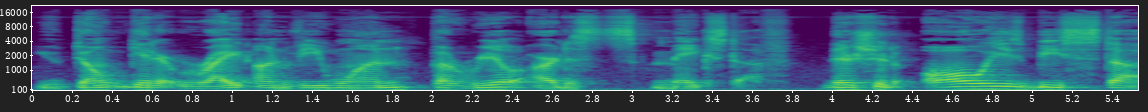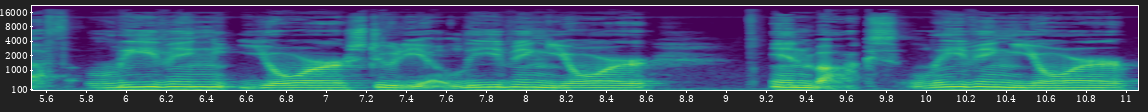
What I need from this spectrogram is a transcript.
you don't get it right on V1, but real artists make stuff. There should always be stuff leaving your studio, leaving your inbox, leaving your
